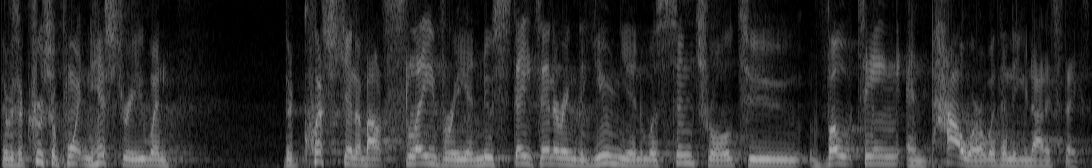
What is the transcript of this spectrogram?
There was a crucial point in history when the question about slavery and new states entering the Union was central to voting and power within the United States.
